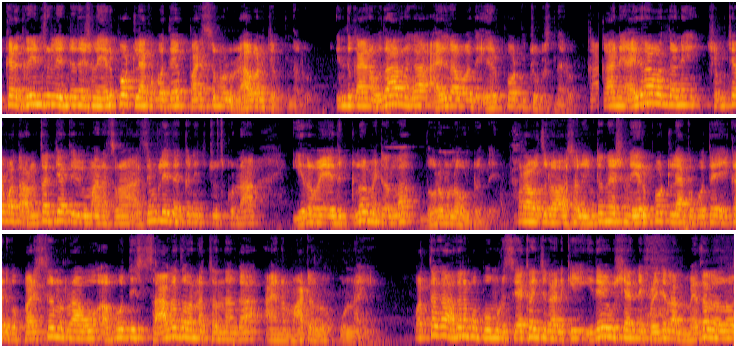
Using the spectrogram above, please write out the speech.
ఇక్కడ గ్రీన్ఫీల్డ్ ఇంటర్నేషనల్ ఎయిర్పోర్ట్ లేకపోతే పరిశ్రమలు రావని చెప్తున్నారు. ఇందుకు ఆయన ఉదాహరణగా హైదరాబాద్ ఎయిర్పోర్ట్ను చూపిస్తున్నారు. కానీ హైదరాబాద్లోని శంషాబాద్ అంతర్జాతీయ విమానాశ్రయం అసెంబ్లీ దగ్గర నుంచి చూసుకున్న ఇరవై ఐదు కిలోమీటర్ల దూరంలో ఉంటుంది. అమరావతిలో అసలు ఇంటర్నేషనల్ ఎయిర్పోర్ట్ లేకపోతే ఇక్కడికి పరిశ్రమలు రావు అభివృద్ధి సాగదు అన్న చందంగా ఆయన మాటలు ఉన్నాయి. కొత్తగా అదనపు భూములు సేకరించడానికి ఇదే విషయాన్ని ప్రజల మెదళ్ళలో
